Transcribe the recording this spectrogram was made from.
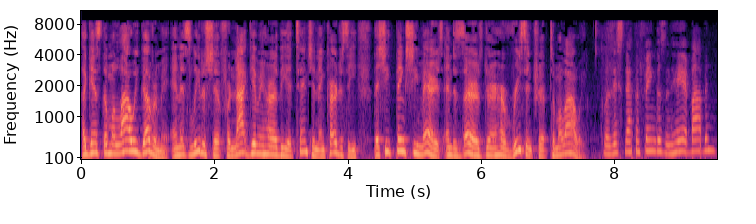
against the Malawi government and its leadership for not giving her the attention and courtesy that she thinks she merits and deserves during her recent trip to Malawi. Was it snapping fingers and head bobbing?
